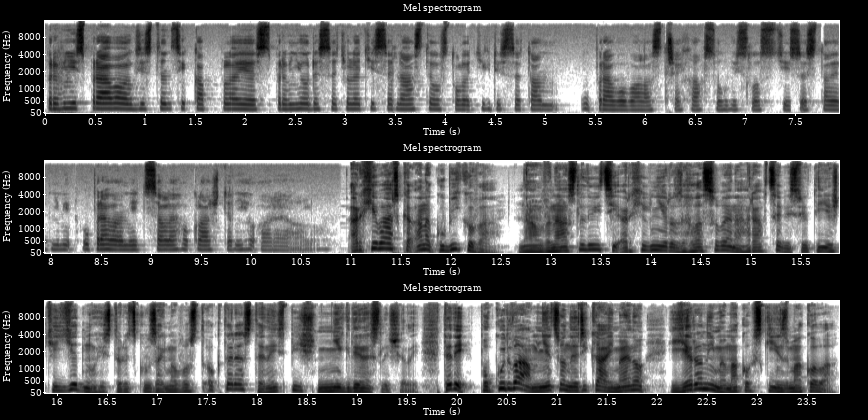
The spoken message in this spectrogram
První zpráva o existenci kaple je z prvního desetiletí 17. století, kdy se tam upravovala střecha v souvislosti se stavebními úpravami celého klášterního areálu. Archivářka Anna Kubíková nám v následující archivní rozhlasové nahrávce vysvětlí ještě jednu historickou zajímavost, o které jste nejspíš nikdy neslyšeli. Tedy pokud vám něco neříká jméno Jeroným Makovský z Makova.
